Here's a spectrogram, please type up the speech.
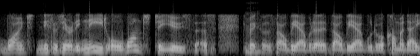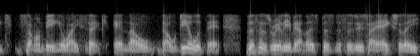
won't necessarily need or want to use this mm. because they'll be able to they'll be able to accommodate someone being away sick and they'll they'll deal with that. This is really about those businesses who say actually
